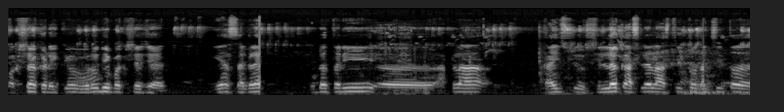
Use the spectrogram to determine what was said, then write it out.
पक्षाकडे किंवा विरोधी पक्ष जे आहेत या सगळ्या कुठंतरी आपला काही शिल्लक असलेला अस्तित्व त्याची तर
